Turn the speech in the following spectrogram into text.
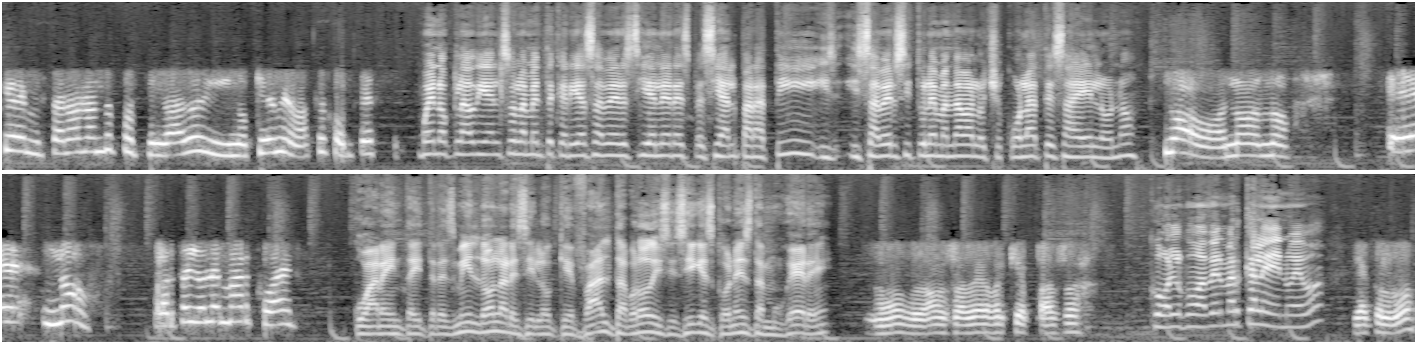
que me están hablando por privado y no quiere mi mamá que conteste. Bueno, Claudia, él solamente quería saber si él era especial para ti y, y saber si tú le mandabas los chocolates a él o no. No, no, no. Eh, no. Ahorita yo le marco a él. 43 mil dólares y lo que falta, Brody, si sigues con esta mujer, ¿eh? No, pues vamos a ver, a ver qué pasa. Colgó, a ver, márcale de nuevo. ¿Ya colgó?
